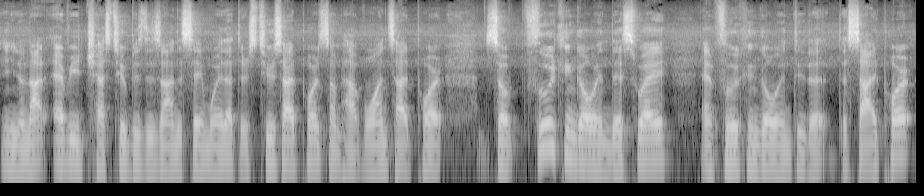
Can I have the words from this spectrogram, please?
you know, not every chest tube is designed the same way that there's two side ports. Some have one side port. So fluid can go in this way, and fluid can go in through the, the side port.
